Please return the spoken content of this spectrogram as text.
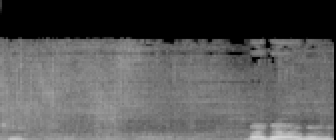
Aqui? Vai da água, né?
